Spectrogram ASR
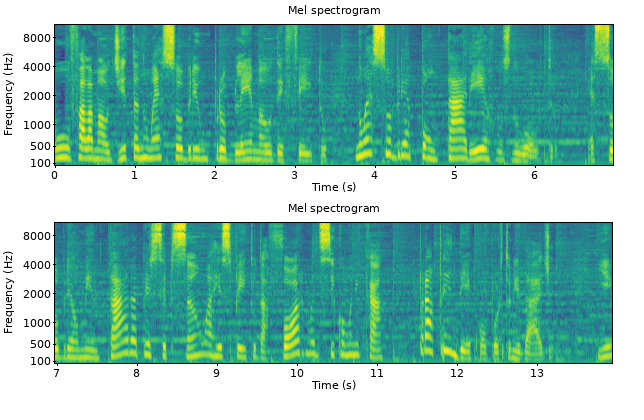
O Fala Maldita não é sobre um problema ou defeito, não é sobre apontar erros no outro, é sobre aumentar a percepção a respeito da forma de se comunicar para aprender com a oportunidade. E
